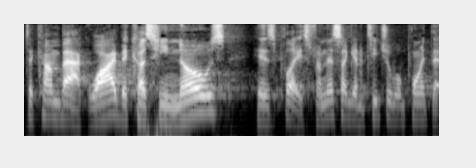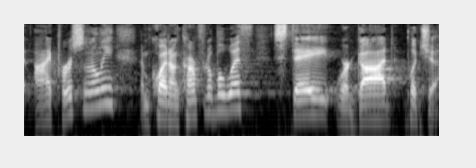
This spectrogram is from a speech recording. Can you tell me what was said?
to come back. Why? Because he knows his place. From this, I get a teachable point that I personally am quite uncomfortable with. Stay where God put you.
